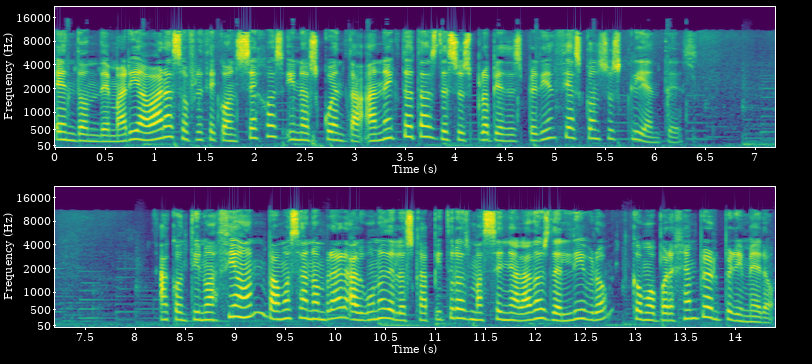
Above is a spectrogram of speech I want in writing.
en donde María Varas ofrece consejos y nos cuenta anécdotas de sus propias experiencias con sus clientes. A continuación vamos a nombrar algunos de los capítulos más señalados del libro, como por ejemplo el primero,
